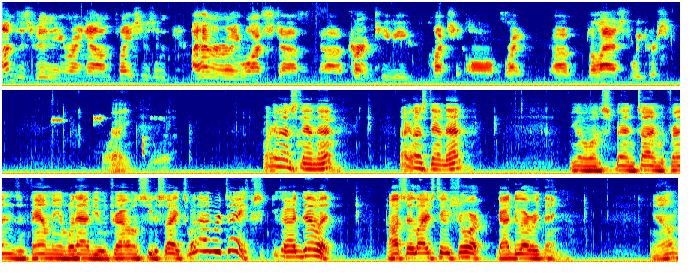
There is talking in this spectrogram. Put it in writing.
I'm just visiting right now in places, and I haven't really watched um, uh, current TV much at all. Right, uh, the last week or so. Right. I can understand that. I can understand that. You know, want to spend time with friends and family and what have you, and travel and see the sights, whatever it takes. You gotta do it. Also, life's too short. Gotta do everything. You know.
